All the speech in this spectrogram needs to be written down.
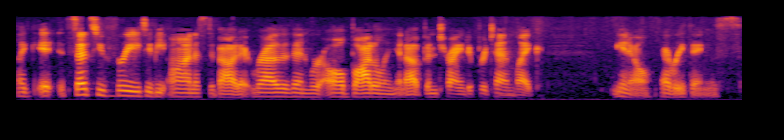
like it, it sets you free to be honest about it rather than we're all bottling it up and trying to pretend like you know everything's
